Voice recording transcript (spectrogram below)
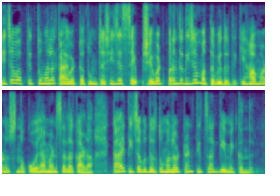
तिच्या बाबतीत तुम्हाला काय वाटतं? तुमच्याशी जे से शेवटपर्यंत तिचे मतभेद होते की हा माणूस नको ह्या माणसाला काढा. काय तिच्याबद्दल तुम्हाला वाटतं? आणि तिचा गेम एकंदरीत.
